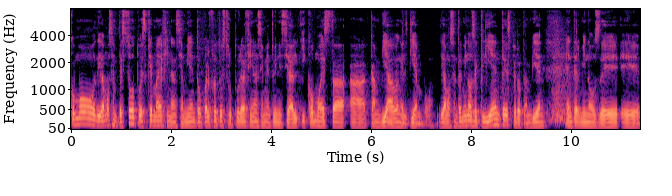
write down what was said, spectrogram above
¿Cómo, digamos, empezó tu esquema de financiamiento? ¿Cuál fue tu estructura de financiamiento inicial y cómo esta ha cambiado en el tiempo? Digamos, en términos de clientes, pero también en términos de eh,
